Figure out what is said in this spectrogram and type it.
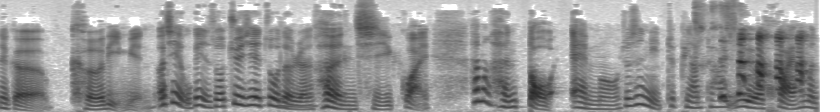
那个壳里面。而且我跟你说，巨蟹座的嗯人很奇怪，他们很抖 M 哦，就是你对平常对他越坏，他们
